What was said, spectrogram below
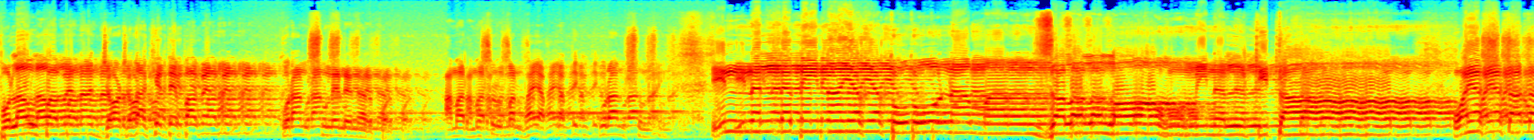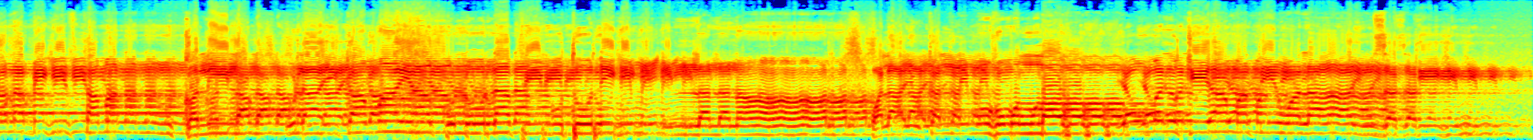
পোলাও পাবে না জর্দা খেতে পাবে না। কোরআন শুনেলেন আর পর আমার মুসলমান ভাই আপনাদেরকে কোরআন শোনাই ইন্নাল্লাযীনা ইয়াকতুমুনা মান জালালাল্লাহু মিনাল কিতাব। ওয়া সামানান কলিলা উলাইকা মা ইয়াকুলুনা ফি বুতুনিহিম ইল্লাল নার। ওয়া লা ইউকাল্লিমুহুমুল্লাহু ইয়াওমাল কিয়ামাতি ওয়া লা ইউযাক্কিহিম।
